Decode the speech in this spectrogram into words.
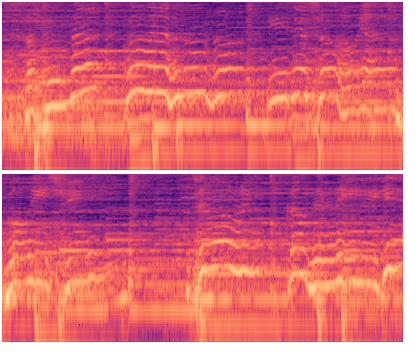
서툰 날 고마운 너 이제서야 보이지 둘이 걷는 이길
